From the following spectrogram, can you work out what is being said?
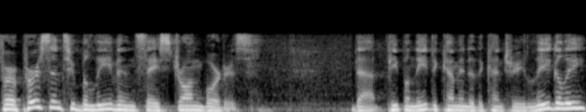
For a person to believe in, say, strong borders, that people need to come into the country legally,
